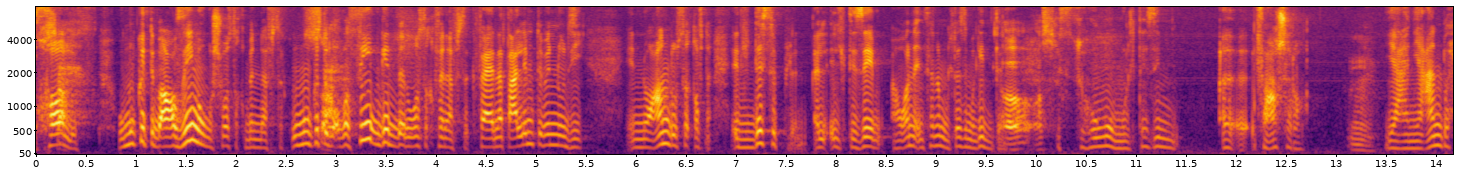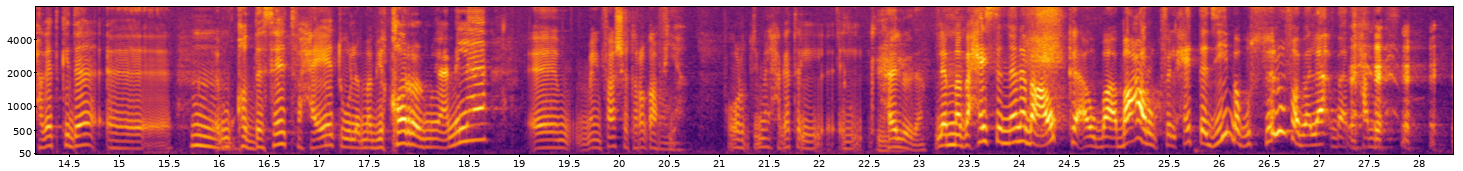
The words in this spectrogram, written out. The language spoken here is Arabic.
خالص. وممكن تبقى عظيم ومش واثق من نفسك. وممكن صح. تبقى بسيط جدا واثق في نفسك. فأنا اتعلمت منه دي إنه عنده ثقة في الديسيبلين الالتزام. هو أنا إنسانة ملتزمة جدا. آه أصلا. بس هو ملتزم آه، في عشرة. يعني عنده حاجات كده آه، مقدسات في حياته لما بيقرر إنه يعملها آه، ما ينفعش يتراجع فيها. فبرضه دي من الحاجات ال... ال... حلو ده. لما بحس إن أنا بعك أو بعرج في الحتة دي ببص له فبلا بتحمس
